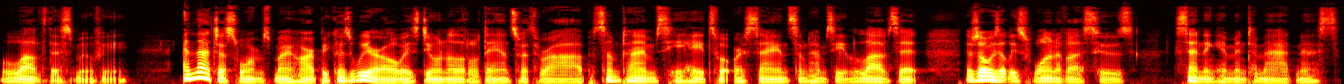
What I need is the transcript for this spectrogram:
Love this movie. And that just warms my heart because we are always doing a little dance with Rob. Sometimes he hates what we're saying, sometimes he loves it. There's always at least one of us who's sending him into madness.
